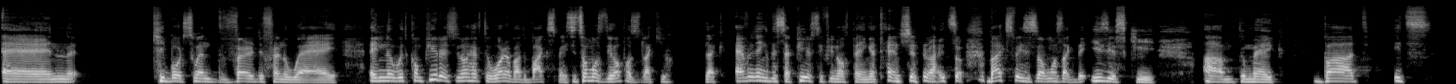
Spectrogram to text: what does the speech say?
and keyboards went very different way. And you know, with computers, you don't have to worry about backspace. It's almost the opposite. Like you, like everything disappears if you're not paying attention, right? So backspace is almost like the easiest key um, to make. But it's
